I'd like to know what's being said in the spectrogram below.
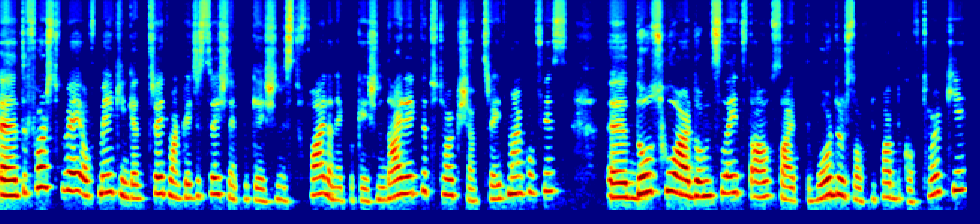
Uh, the first way of making a trademark registration application is to file an application directly to Turkish Trademark Office. Uh, those who are domiciled outside the borders of Republic of Turkey,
